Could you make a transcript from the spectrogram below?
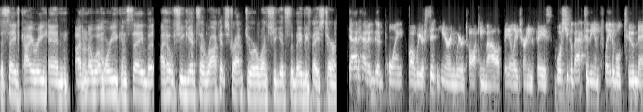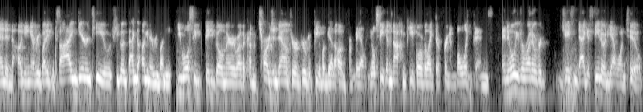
to save Kairi. And I don't know what more you can say, but I hope she gets a rocket strapped to her once she gets the babyface turn. Dad had a good point while we were sitting here and we were talking about Bayley turning face. Will she go back to the inflatable two men and hugging everybody? Because I guarantee you, if she goes back to hugging everybody, you will see Big Bill Merriweather come charging down through a group of people to get a hug from Bayley. You'll see him knocking people over like they're friggin' bowling pins, and he'll even run over Jason D'Agostino to get one too.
